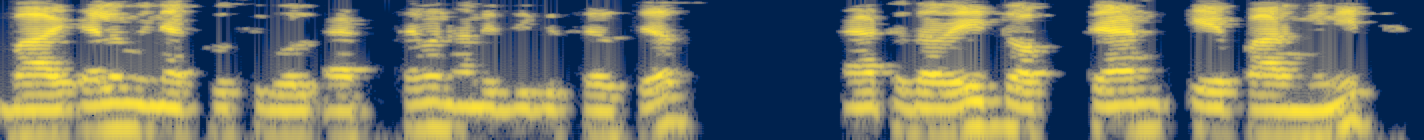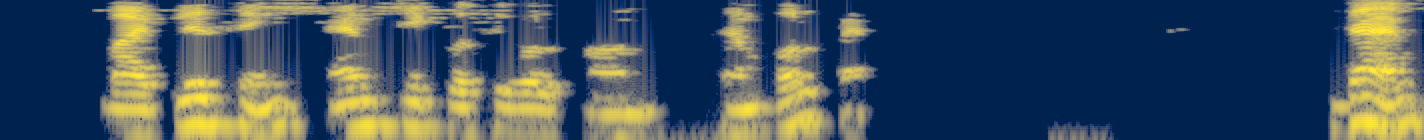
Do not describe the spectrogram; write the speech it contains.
by alumina crucible at 700 degrees Celsius at the rate of 10 k per minute by placing empty crucible on sample pan. Then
